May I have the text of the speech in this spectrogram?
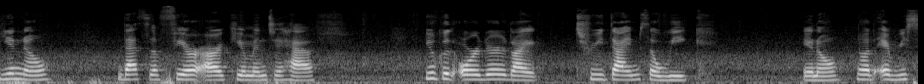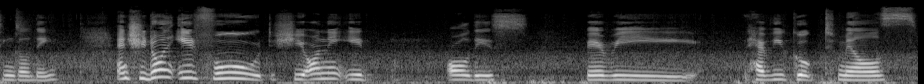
You know, that's a fair argument to have. You could order like three times a week, you know, not every single day. And she don't eat food. She only eat all these very heavy cooked meals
